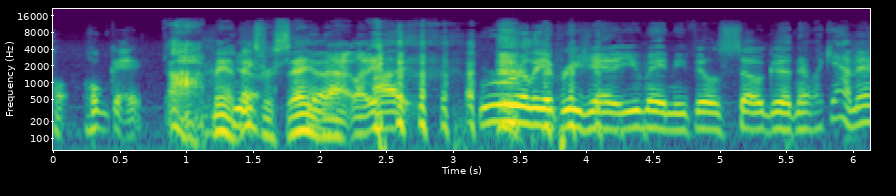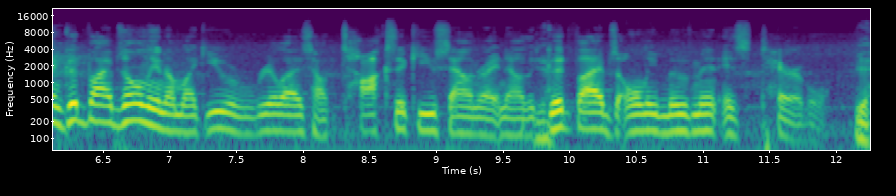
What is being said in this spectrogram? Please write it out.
Oh, okay. ah man, thanks for saying Yeah. that. Like, I really appreciate it. You made me feel so good. And they're like, "Yeah, man, good vibes only." And I'm like, "You realize how toxic you sound right now? The Yeah. good vibes only movement is terrible." yeah,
